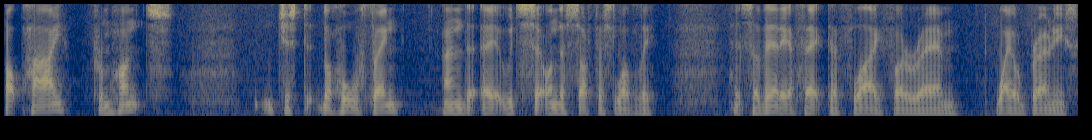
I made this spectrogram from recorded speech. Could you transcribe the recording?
up high from Hunts, just the whole thing, and it would sit on the surface lovely. It's a very effective fly for um, wild brownies.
